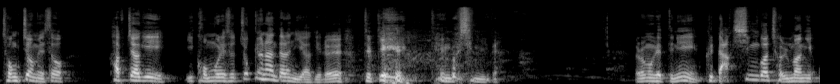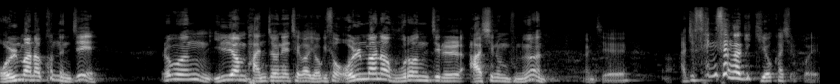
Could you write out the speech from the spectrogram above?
정점에서 갑자기 이 건물에서 쫓겨난다는 이야기를 듣게 된 것입니다. 여러분 그랬더니 그 낙심과 절망이 얼마나 컸는지 여러분 1년 반 전에 제가 여기서 얼마나 울었는지를 아시는 분은 이제 아주 생생하게 기억하실 거예요.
